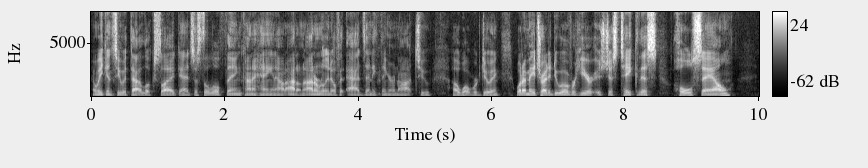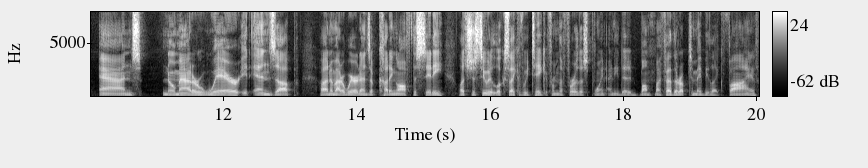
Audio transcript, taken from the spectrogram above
and we can see what that looks like. It's just a little thing kind of hanging out. I don't know. I don't really know if it adds anything or not to uh, what we're doing. What I may try to do over here is just take this wholesale and no matter where it ends up, uh, no matter where it ends up cutting off the city. Let's just see what it looks like if we take it from the furthest point. I need to bump my feather up to maybe like five.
